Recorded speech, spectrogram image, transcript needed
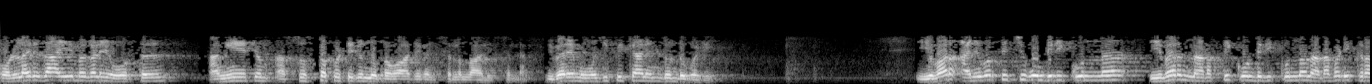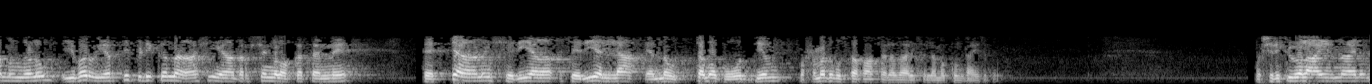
കൊള്ളരുതായ്മകളെ ഓർത്ത് അങ്ങേയറ്റം അസ്വസ്ഥപ്പെട്ടിരുന്നു പ്രവാചകൻ സല്ലാ അലിസ്ല്ലാം ഇവരെ മോചിപ്പിക്കാൻ എന്തുണ്ട് വഴി? ഇവർ അനുവർത്തിച്ചുകൊണ്ടിരിക്കുന്ന ഇവർ നടത്തിക്കൊണ്ടിരിക്കുന്ന നടപടിക്രമങ്ങളും ഇവർ ഉയർത്തിപ്പിടിക്കുന്ന ആശയാദർശങ്ങളൊക്കെ തന്നെ തെറ്റാണ് ശരിയാ ശരിയല്ല എന്ന ഉത്തമ ബോധ്യം മുഹമ്മദ് മുസ്തഫ സലഹ് അലൈഹി ഉണ്ടായിരുന്നു മുഷരിക്കുകളായിരുന്നാലും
